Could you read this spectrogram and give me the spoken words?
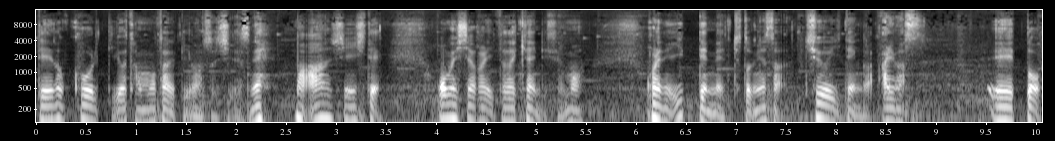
定のクオリティを保たれていますしですね、まあ安心してお召し上がりいただきたいんですけども、これね、1点ね、ちょっと皆さん注意点があります。えっ、ー、と、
